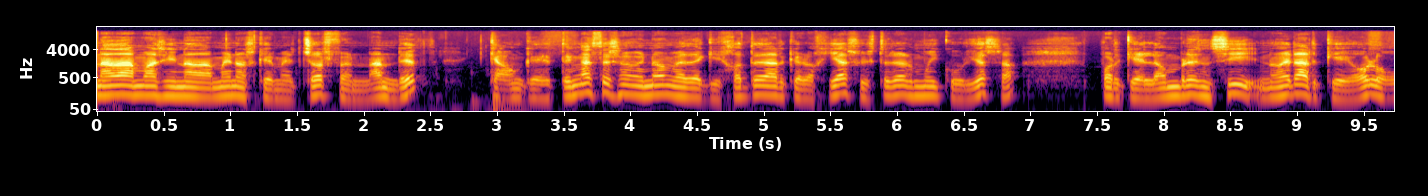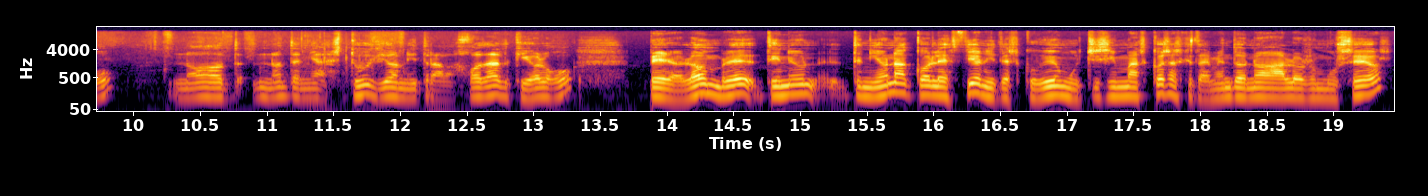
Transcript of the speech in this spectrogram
nada más y nada menos que Melchor Fernández, que aunque tenga este sobrenombre de Quijote de la arqueología, su historia es muy curiosa, porque el hombre en sí no era arqueólogo, no, no tenía estudio ni trabajó de arqueólogo, pero el hombre tiene un, tenía una colección y descubrió muchísimas cosas que también donó a los museos.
